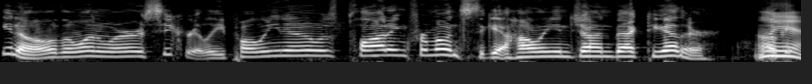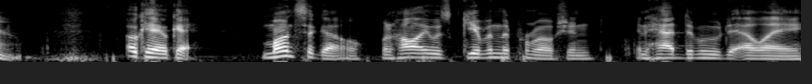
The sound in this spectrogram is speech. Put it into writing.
You know, the one where secretly Paulina was plotting for months to get Holly and John back together. Oh, yeah. Okay, okay. Months ago, when Holly was given the promotion and had to move to LA,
